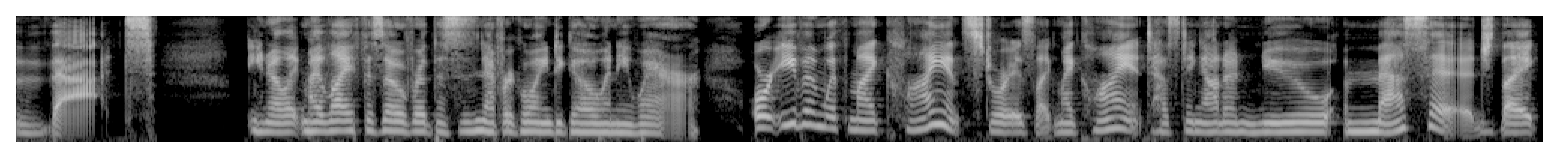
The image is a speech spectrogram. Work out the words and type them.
that you know, like my life is over. This is never going to go anywhere. Or even with my client stories, like my client testing out a new message, like,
